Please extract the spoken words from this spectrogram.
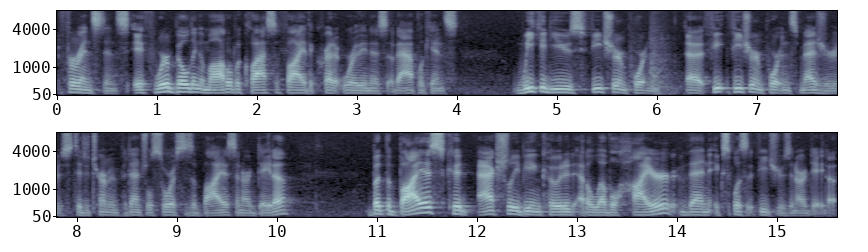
for instance, if we're building a model to classify the creditworthiness of applicants, we could use feature, important, uh, fe feature importance measures to determine potential sources of bias in our data. But the bias could actually be encoded at a level higher than explicit features in our data.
